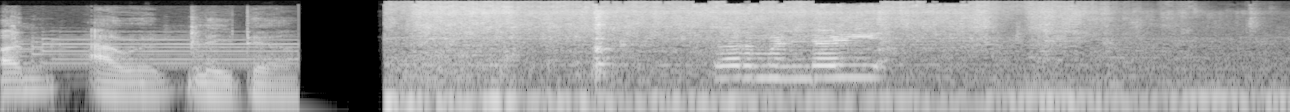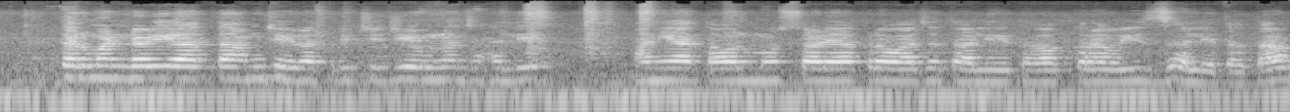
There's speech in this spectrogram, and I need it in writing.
One hour later. तर मंडळी तर मंडळी आता आमची रात्रीची जेवण झाली आणि आता ऑलमोस्ट साडे अकरा वाजत आली अकरा वीस झालेत आता.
